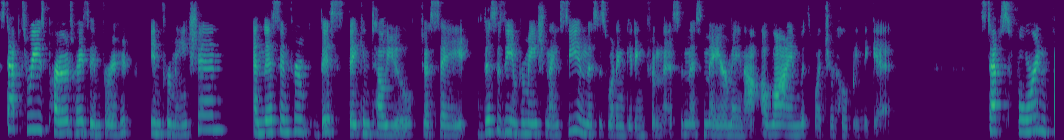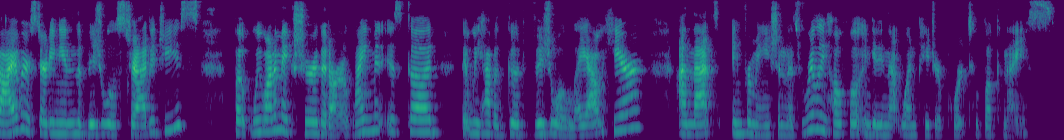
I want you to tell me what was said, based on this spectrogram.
Step three is prioritize inf information. And this, info this they can tell you, just say, this is the information I see and this is what I'm getting from this. And this may or may not align with what you're hoping to get. Steps four and five are starting in the visual strategies, but we want to make sure that our alignment is good, that we have a good visual layout here, and that's information that's really helpful in getting that one page report to look nice.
